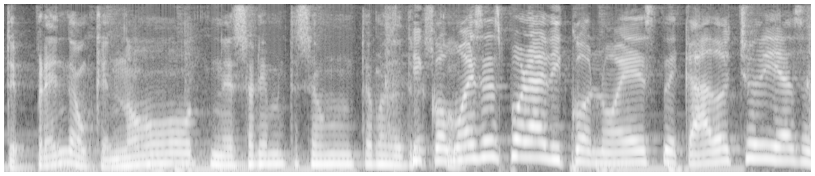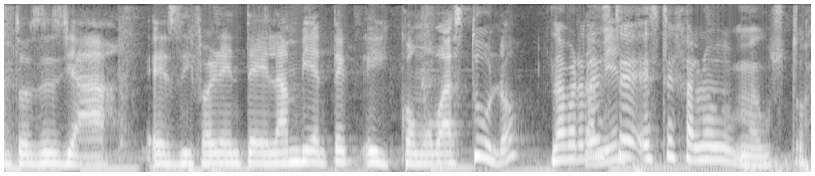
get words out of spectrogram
te prende, aunque no necesariamente sea un tema de Y dress como code. es esporádico, no es de cada ocho días, entonces ya es diferente el ambiente y cómo vas tú, ¿no? La verdad, También. este, este Halloween me gustó.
